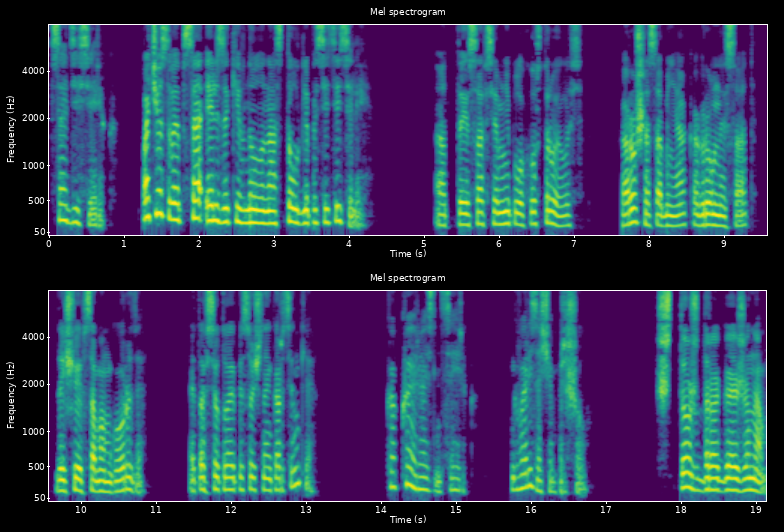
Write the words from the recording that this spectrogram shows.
«Садись, Эрик». Почесывая пса, Эльза кивнула на стол для посетителей. «А ты совсем неплохо устроилась. Хороший особняк, огромный сад, да еще и в самом городе. Это все твои песочные картинки? Какая разница, Эрик? Говори, зачем пришел. Что ж, дорогая жена,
